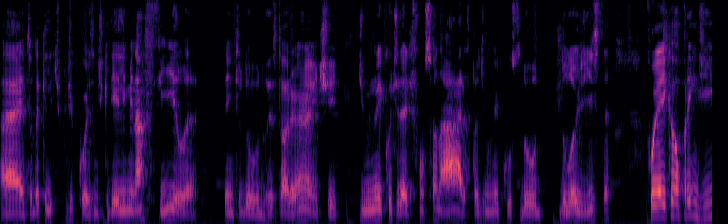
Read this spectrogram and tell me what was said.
é, todo aquele tipo de coisa. A gente queria eliminar a fila dentro do, do restaurante, diminuir a quantidade de funcionários para diminuir o custo do, do lojista foi aí que eu aprendi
